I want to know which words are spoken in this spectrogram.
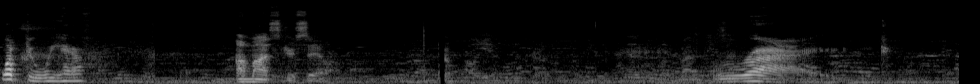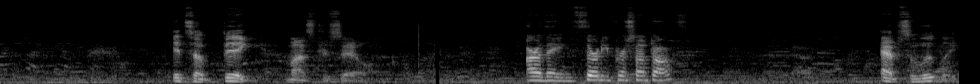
What do we have? A monster sale. Right. It's a big monster sale. Are they 30% off? Absolutely.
